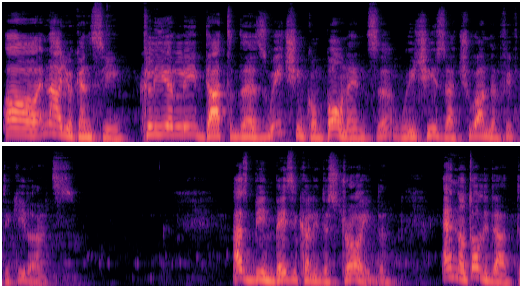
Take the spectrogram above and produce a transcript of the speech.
Oh, now you can see clearly that the switching components, which is at 250 kilohertz, has been basically destroyed. And not only that,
